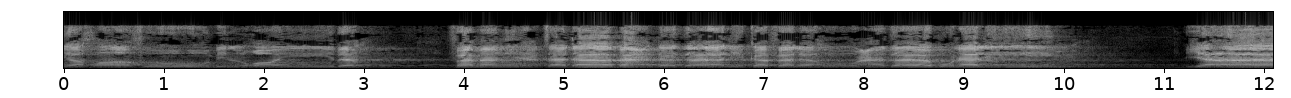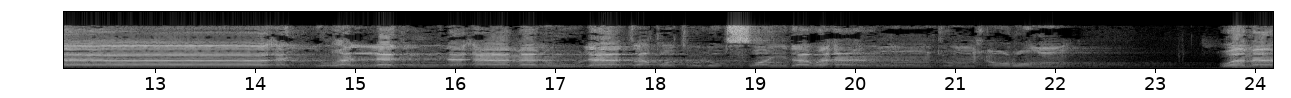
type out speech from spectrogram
يخافه بالغيب. فمن اعتدى بعد ذلك فله عذاب أليم. يا أيها الذين آمنوا لا تقتلوا الصيد وأنتم حرم. ومن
